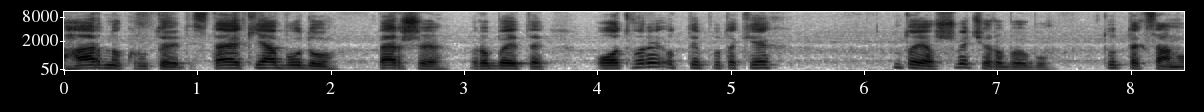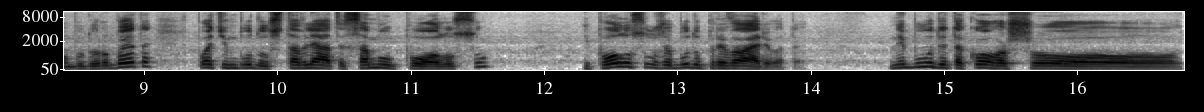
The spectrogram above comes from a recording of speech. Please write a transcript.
гарно крутитись. Так як я буду перше робити отвори, от типу таких, ну то я швидше робив був. Тут так само буду робити. Потім буду вставляти саму полосу, і полосу вже буду приварювати. Не буде такого, що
